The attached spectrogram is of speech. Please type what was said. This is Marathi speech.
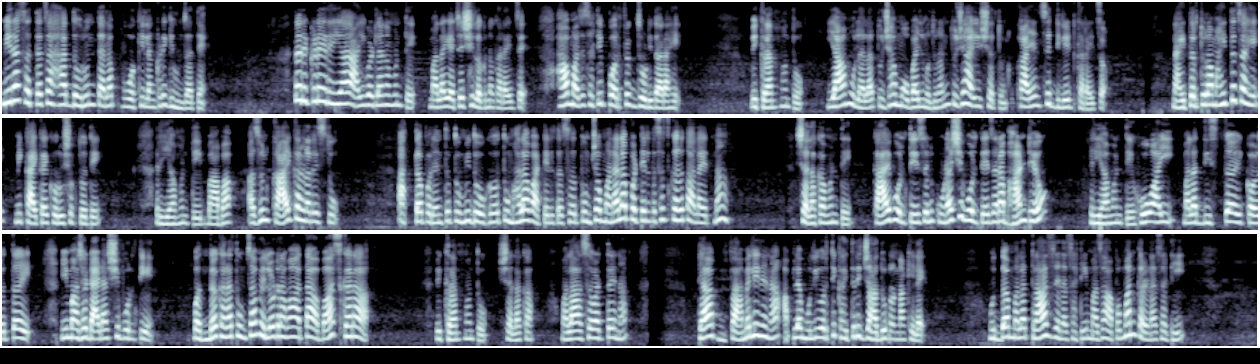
मीरा सत्याचा हात धरून त्याला वकिलांकडे घेऊन जाते. तर इकडे रिया आई वडिलांना म्हणते मला याच्याशी लग्न करायचं आहे हा माझ्यासाठी परफेक्ट जोडीदार आहे. विक्रांत म्हणतो या मुलाला तुझ्या मोबाईलमधून आणि तुझ्या आयुष्यातून कायमचे डिलीट करायचं. नाहीतर तुला माहीतच आहे मी काय काय करू शकतो ते. रिया म्हणते बाबा अजून काय करणार आहेस तू? आत्तापर्यंत तुम्ही दोघं तुम्हाला वाटेल तसं तुमच्या मनाला पटेल तसंच करत आलायत ना? शलाका म्हणते काय बोलतेस आणि कुणाशी बोलते जरा भान ठेव. रिया म्हणते हो आई मला दिसतंय कळतंय. मी माझ्या डॅडाशी बोलते बंद करा तुमचा मेलोड्रामा आता आभास करा. विक्रांत म्हणतो शलाका मला असं वाटतंय ना त्या फॅमिलीने ना आपल्या मुलीवरती काहीतरी जादूटोणा केला आहे मुद्दाम मला त्रास देण्यासाठी माझा अपमान करण्यासाठी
